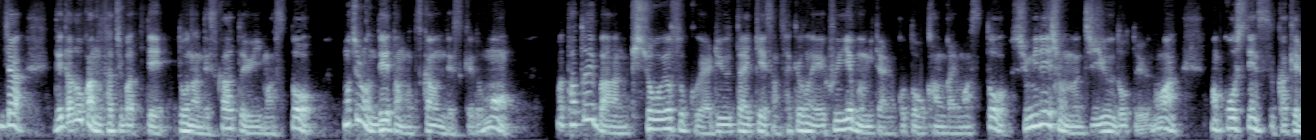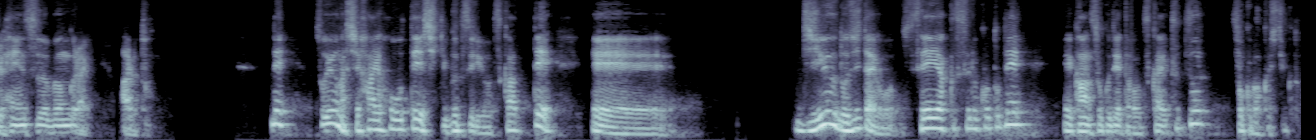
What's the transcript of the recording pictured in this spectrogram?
じゃあ、データ同化の立場ってどうなんですか？と言いますと、もちろんデータも使うんですけども、まあ、例えばあの気象予測や流体計算、先ほどの FEM みたいなことを考えますと、シミュレーションの自由度というのは、まあ、格子点数かける変数分ぐらいあると。で、そういうような支配方程式物理を使って、えー、自由度自体を制約することで、え観測データを使いつつ束縛していくと。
